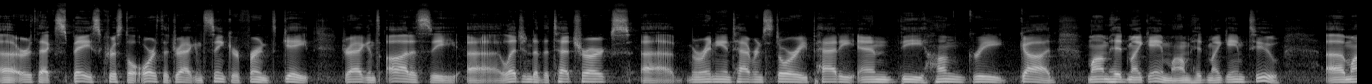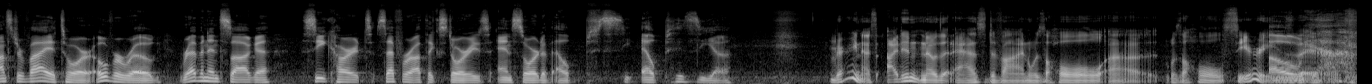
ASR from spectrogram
uh, Earth X Space, Crystal Ortha, Dragon Sinker, Fernz Gate, Dragon's Odyssey, uh, Legend of the Tetrarchs, uh, Marenian Tavern Story, Patty and the Hungry God, Mom Hid My Game, Mom Hid My Game too, uh, Monster Viator, Overrogue, Revenant Saga, Seek Hearts, Sephirothic Stories, and Sword of Elpisia. Very nice. I didn't know that Asdivine was a whole uh, was a whole series Oh, there. yeah.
